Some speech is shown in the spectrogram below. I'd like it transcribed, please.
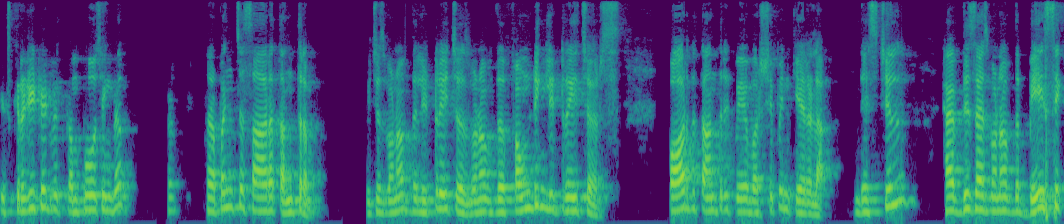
is credited with composing the prapanchasara tantram which is one of the literatures one of the founding literatures for the tantric way worship in kerala. They still have this as one of the basic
